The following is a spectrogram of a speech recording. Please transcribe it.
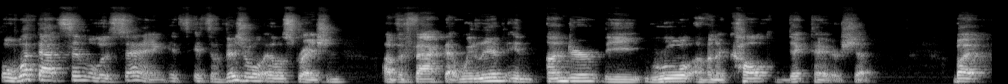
Well, what that symbol is saying, it's it's a visual illustration of the fact that we live in under the rule of an occult dictatorship. But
